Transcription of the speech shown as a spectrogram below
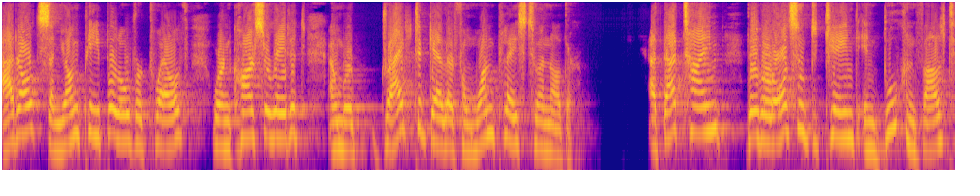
Adults and young people over 12 were incarcerated and were dragged together from one place to another. At that time, they were also detained in Buchenwald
